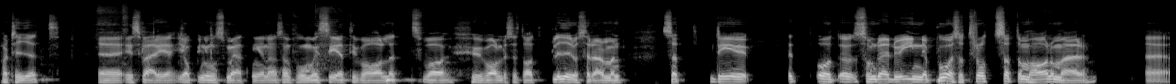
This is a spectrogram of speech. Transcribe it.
partiet eh, i Sverige i opinionsmätningarna. Sen får man se till valet vad, hur valresultatet blir och sådär. Så att det och, och, som det du är inne på, så trots att de har de här eh,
